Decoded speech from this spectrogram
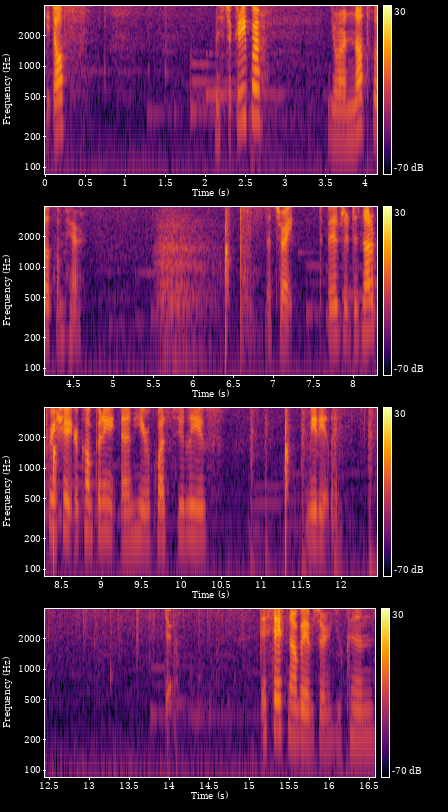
Get off. Mr. Creeper, you are not welcome here. That's right. The Babser does not appreciate your company and he requests you leave immediately. There. Stay safe now, Babser. You can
